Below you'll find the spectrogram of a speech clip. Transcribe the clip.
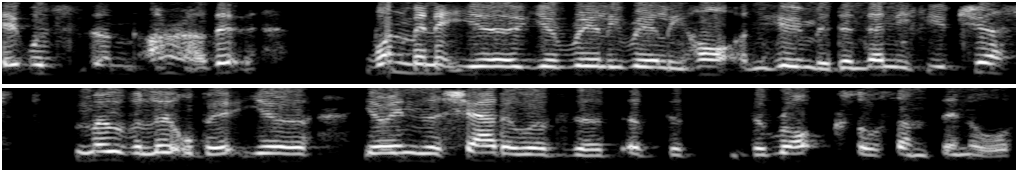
it was, um, I don't know. that One minute you're you're really, really hot and humid, and then if you just move a little bit, you're you're in the shadow of the of the, the rocks or something, or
